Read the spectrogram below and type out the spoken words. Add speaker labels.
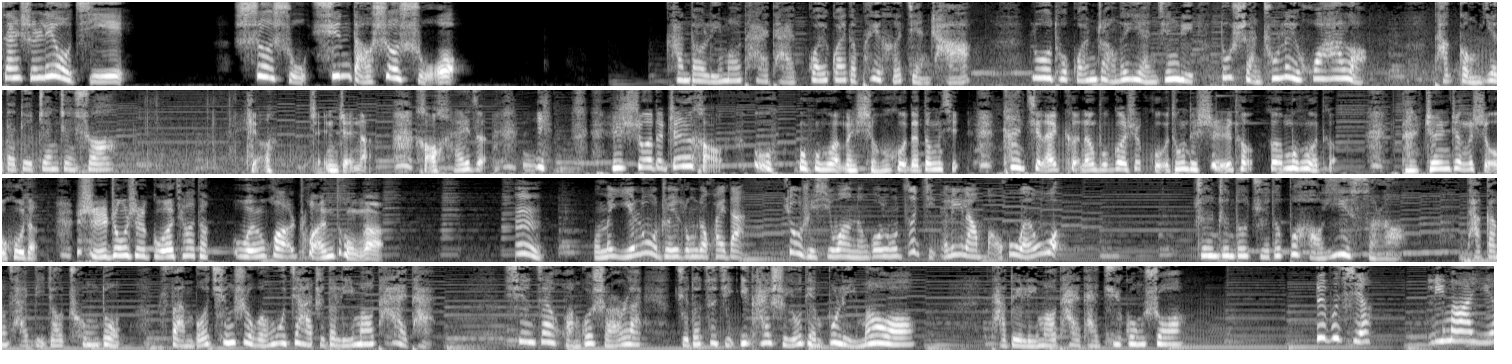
Speaker 1: 三十六集，射鼠熏倒射鼠。看到狸猫太太乖乖的配合检查，骆驼馆长的眼睛里都闪出泪花了。他哽咽的对珍珍说：“
Speaker 2: 哟，珍珍呐，好孩子，你说的真好。我我们守护的东西，看起来可能不过是普通的石头和木头。”但真正守护的始终是国家的文化传统啊！
Speaker 3: 嗯，我们一路追踪着坏蛋，就是希望能够用自己的力量保护文物。
Speaker 1: 真真都觉得不好意思了，他刚才比较冲动，反驳轻视文物价值的狸猫太太，现在缓过神儿来，觉得自己一开始有点不礼貌哦。他对狸猫太太鞠躬说：“
Speaker 4: 对不起。”狸猫阿姨，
